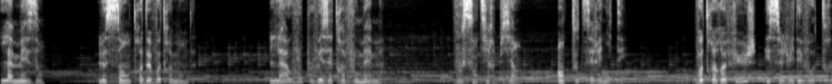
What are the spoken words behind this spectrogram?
la maison, le centre de votre monde. Là où vous pouvez être vous-même, vous sentir bien, en toute sérénité. Votre refuge est celui des vôtres.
